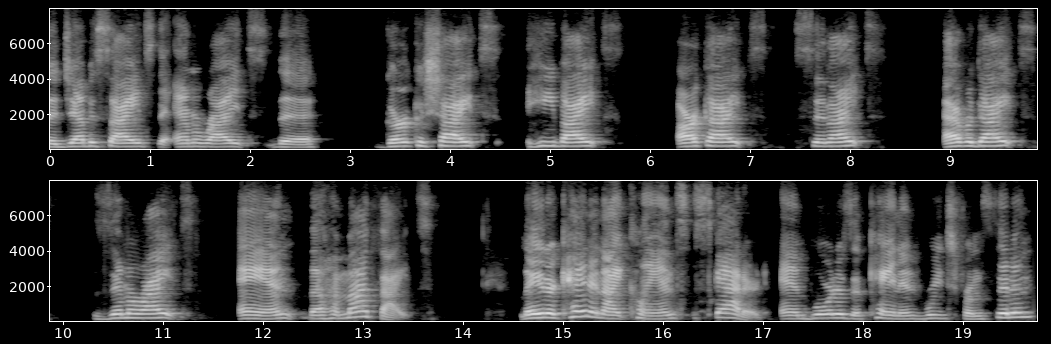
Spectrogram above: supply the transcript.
the Jebusites, the Amorites, the Girgashites, Hivites, Arkites, Sinites, Avidites, Zemarites, and the Hamathites. Later, Canaanite clans scattered, and borders of Canaan reached from Sidon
